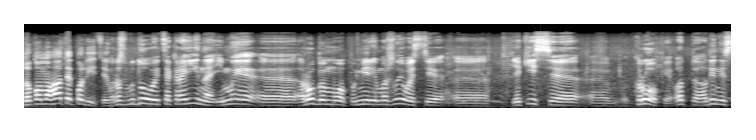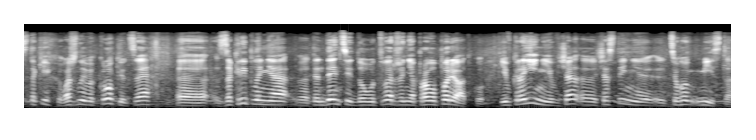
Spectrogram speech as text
допомагати поліції. Розбудовується країна, і ми е, робимо по мірі можливості е, якісь е, е, кроки. От один із таких важливих кроків це е, закріплення тенденцій до утвердження правопорядку і в країні, і в ча- частині цього міста.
